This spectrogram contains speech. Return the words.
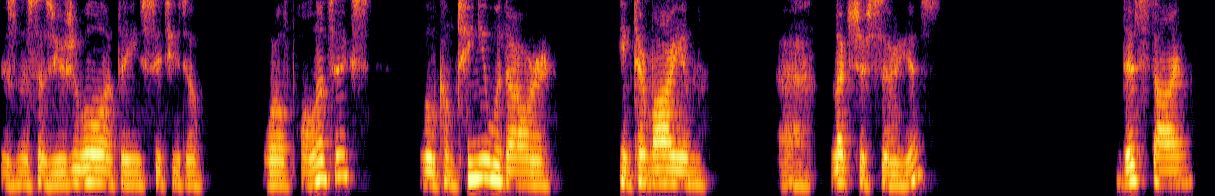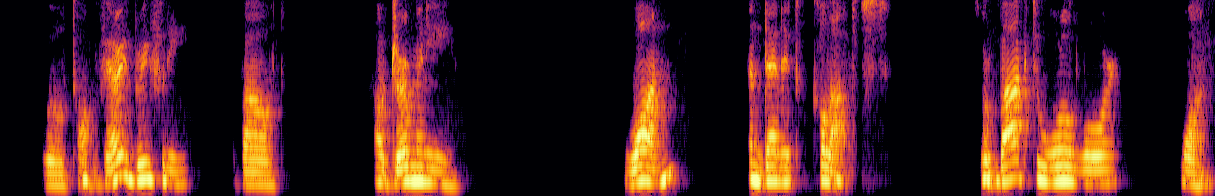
Business as usual at the Institute of World Politics. We'll continue with our Intermarium uh, lecture series. This time, we'll talk very briefly about how Germany won and then it collapsed. So back to World War One.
